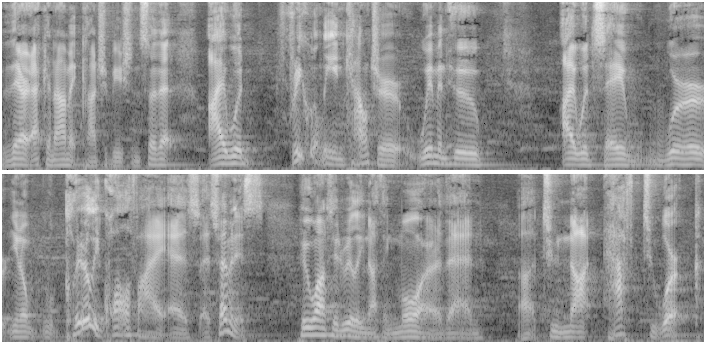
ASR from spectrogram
their economic contribution, so that I would frequently encounter women who I would say were, you know, clearly qualify as, as feminists who wanted really nothing more than uh, to not have to work,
